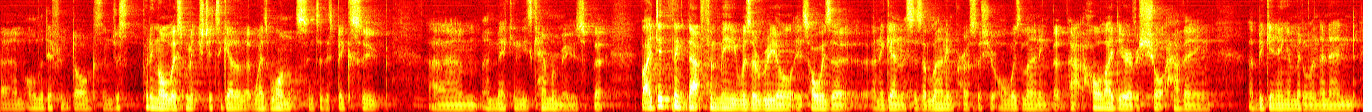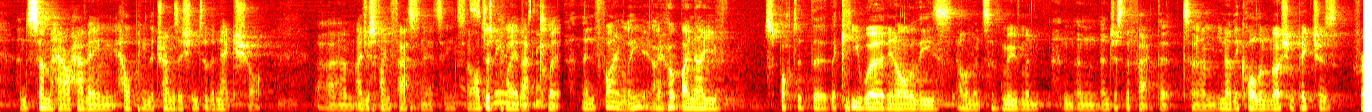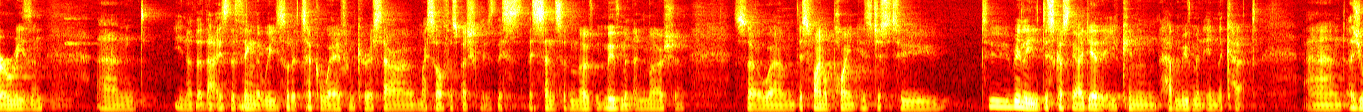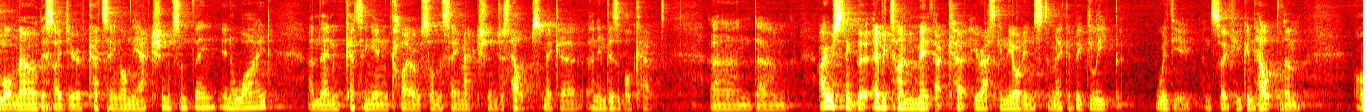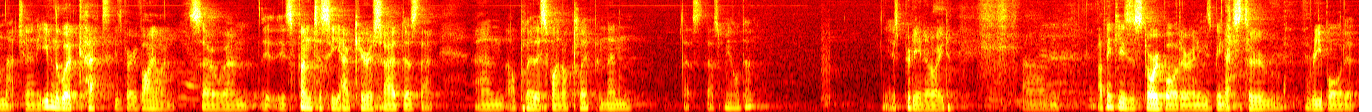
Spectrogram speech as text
um, all the different dogs and just putting all this mixture together that Wes wants into this big soup um, and making these camera moves. But but I did think that for me was a real, it's always a, and again, this is a learning process, you're always learning, but that whole idea of a shot having a beginning, a middle, and an end, and somehow having, helping the transition to the next shot, um, I just find fascinating. So I'll just really play that clip. And then finally, I hope by now you've spotted the, the key word in all of these elements of movement and, and, and just the fact that, um, you know, they call them motion pictures for a reason. And, you know, that that is the thing that we sort of took away from Kurosawa, myself especially, is this, this sense of mov- movement and motion. So um, this final point is just to, to really discuss the idea that you can have movement in the cut. And as you all know, this idea of cutting on the action of something in a wide and then cutting in close on the same action just helps make a, an invisible cut. And um, I always think that every time you make that cut, you're asking the audience to make a big leap with you. And so if you can help them on that journey, even the word cut is very violent. So um, it, it's fun to see how Kurosawa does that. And I'll play this final clip and then that's, that's me all done. He's pretty annoyed. Um, I think he's a storyboarder and he's been asked to reboard it.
